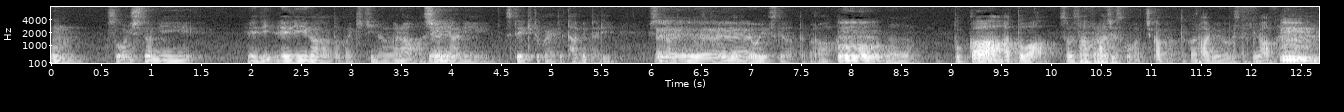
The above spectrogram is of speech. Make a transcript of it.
うん。そう一緒にレディレディー・ガガとか聴きながら深夜にステーキとかやって食べたりしてたんだけど、へー二人で料理好きだったから、うん。うん、とかあとはそのサンフランシスコが近かったから留学先がうん。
